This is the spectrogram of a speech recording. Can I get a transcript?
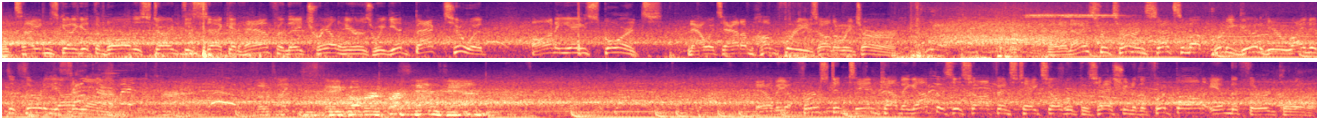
The Titans going to get the ball to start the second half, and they trail here as we get back to it on EA Sports. Now it's Adam Humphries on the return. And a nice return sets him up pretty good here right at the 30-yard line. The Titans take over first and 10. It'll be a first and 10 coming up as this offense takes over possession of the football in the third quarter.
